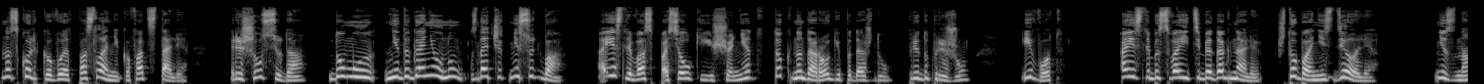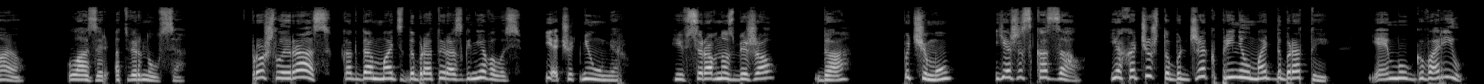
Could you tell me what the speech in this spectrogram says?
Насколько вы от посланников отстали? Решил сюда. Думаю, не догоню, ну, значит, не судьба. А если вас в поселке еще нет, то к на дороге подожду, предупрежу. И вот. А если бы свои тебя догнали, что бы они сделали? Не знаю. Лазарь отвернулся. В прошлый раз, когда мать доброты разгневалась, я чуть не умер. И все равно сбежал? Да. Почему? Я же сказал. Я хочу, чтобы Джек принял мать доброты. Я ему говорил,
